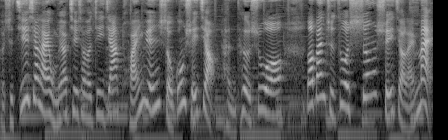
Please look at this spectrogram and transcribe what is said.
可是接下来我们要介绍的这一家团圆手工水饺很特殊哦，老板只做生水饺来卖，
